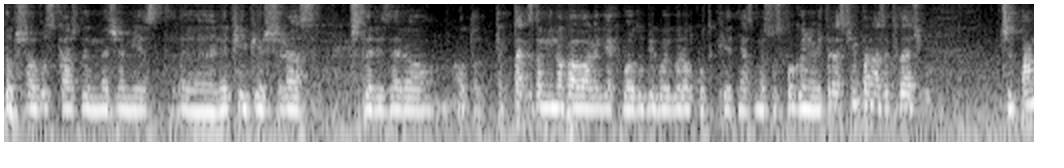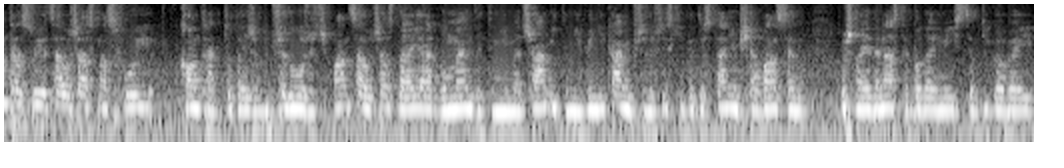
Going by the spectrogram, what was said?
do przodu, z każdym meczem jest e, lepiej. Pierwszy raz 4-0, oto, tak, tak zdominowała Legia chyba od ubiegłego roku, od kwietnia z meczu z Pogonią. I teraz chciałem Pana zapytać, czy Pan pracuje cały czas na swój kontrakt tutaj, żeby przedłużyć? Czy Pan cały czas daje argumenty tymi meczami, tymi wynikami, przede wszystkim wydostaniem się awansem już na 11 bodaj miejsce w ligowej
